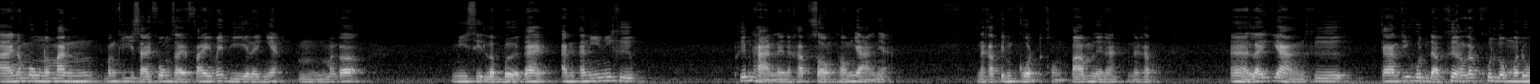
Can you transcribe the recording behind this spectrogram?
อายน้ำมงน้ำมันบางทีสายฟงสายไฟไม่ดีอะไรเงี้ย อืม มันก็มีสิทธิ์ระเบิดได้ อันอันนี้นี่คือ พื้นฐานเลยนะครับสองสองอย่างเนี่ยนะครับ เป็นกฎของปั๊มเลยนะนะครับอ่าและอีกอย่างคือการที่คุณดับเครื่องแล้วคุณลงมาดู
